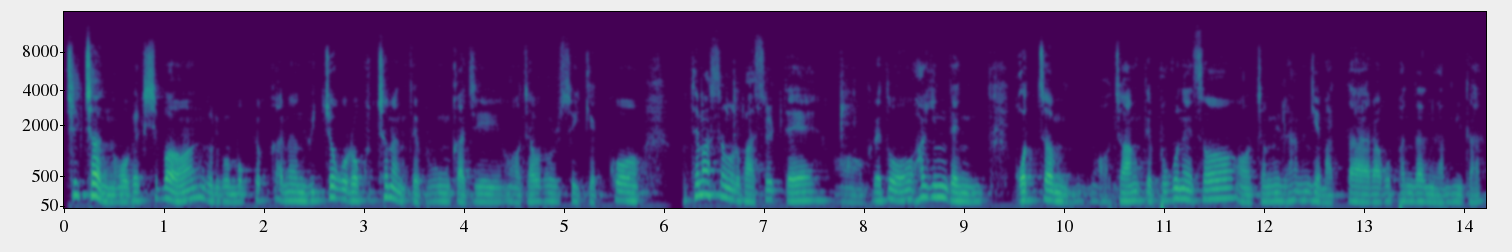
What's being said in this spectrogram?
7,510원 그리고 목표가는 위쪽으로 9,000원대 부분까지 어, 잡아볼 수 있겠고 어, 테마성으로 봤을 때 어, 그래도 확인된 고점 어, 저항대 부근에서 어, 정리를 하는 게 맞다라고 판단을 합니다.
